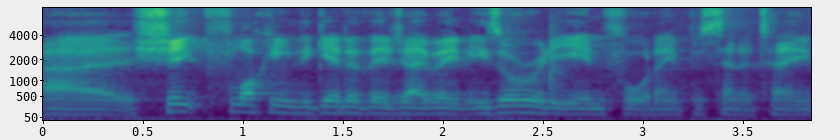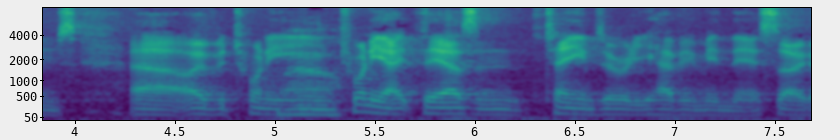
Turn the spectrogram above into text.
uh, sheep flocking together there, JB. And he's already in 14% of teams. Uh, over 20, Wow. 28,000 teams already have him in there. So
